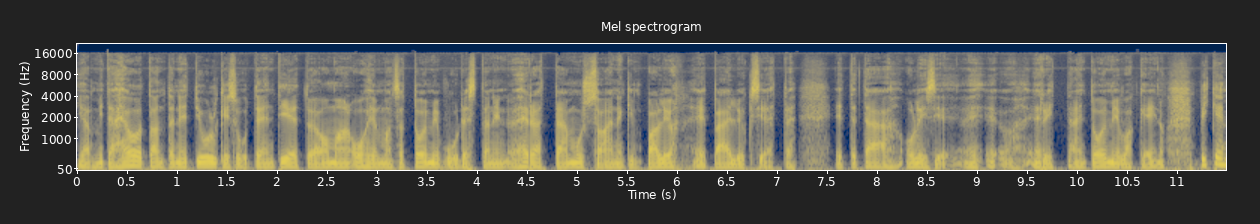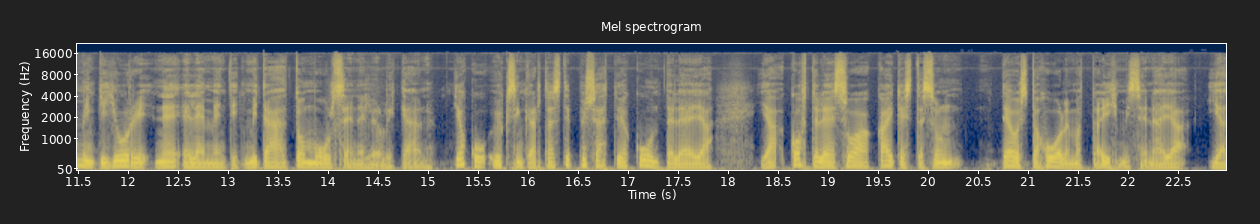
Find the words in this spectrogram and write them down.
ja mitä he ovat antaneet julkisuuteen tietoja omaan ohjelmansa toimivuudesta, niin herättää muissa ainakin paljon epäilyksiä, että, että tämä olisi e, e, erittäin toimiva keino. Pikemminkin juuri ne elementit, mitä Tom Ulsenelle oli käynyt joku yksinkertaisesti pysähtyy ja kuuntelee ja, ja kohtelee sua kaikesta sun teoista huolimatta ihmisenä ja, ja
